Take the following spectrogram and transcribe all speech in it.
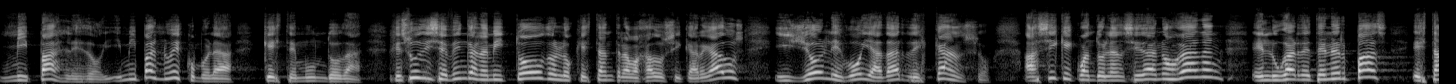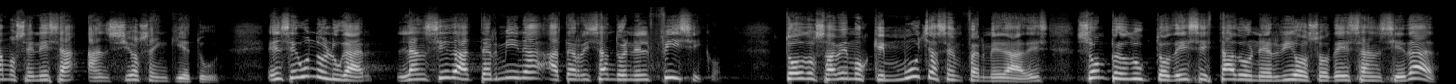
mi paz les doy. Y mi paz no es como la que este mundo da. Jesús dice, vengan a mí todos los que están trabajados y cargados y yo les voy a dar descanso. Así que cuando la ansiedad nos gana, en lugar de tener paz, estamos en esa ansiosa inquietud. En segundo lugar, la ansiedad termina aterrizando en el físico. Todos sabemos que muchas enfermedades son producto de ese estado nervioso, de esa ansiedad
